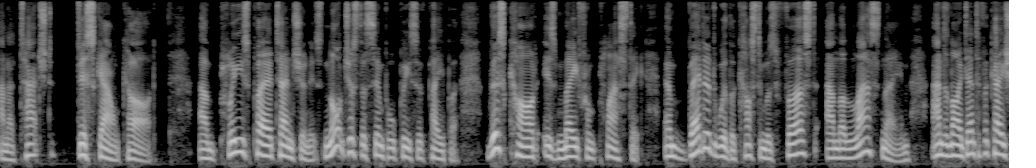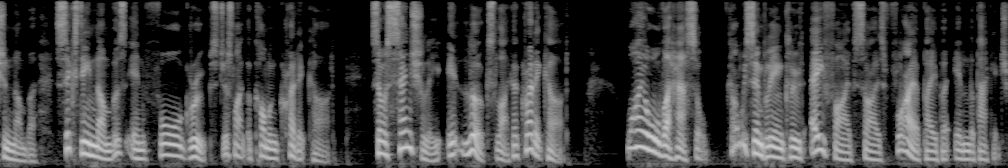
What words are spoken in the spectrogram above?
and attached discount card. And please pay attention, it's not just a simple piece of paper. This card is made from plastic, embedded with the customer's first and the last name and an identification number, 16 numbers in four groups, just like the common credit card. So essentially, it looks like a credit card. Why all the hassle? Can't we simply include A5 size flyer paper in the package?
